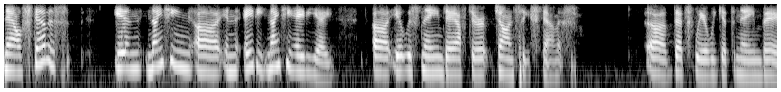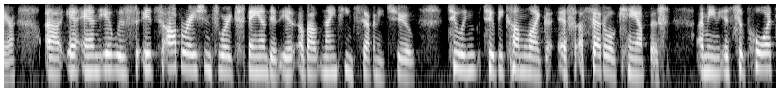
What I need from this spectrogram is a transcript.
Now, Stennis, in 19, uh, in 80, 1988, uh, it was named after John C. Stennis. Uh, that's where we get the name there. Uh, and it was its operations were expanded about 1972 to to become like a, a, federal campus. I mean, it supports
